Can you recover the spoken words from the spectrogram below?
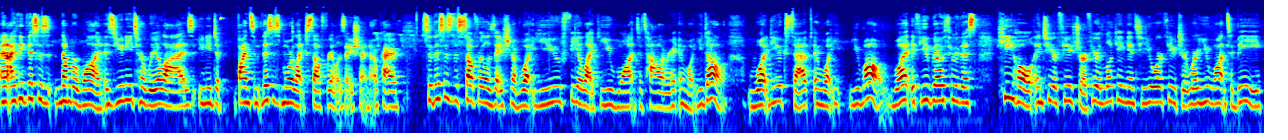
And I think this is number one is you need to realize you need to find some this is more like self-realization, okay? So, this is the self realization of what you feel like you want to tolerate and what you don't. What do you accept and what you won't? What if you go through this keyhole into your future, if you're looking into your future where you want to be?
